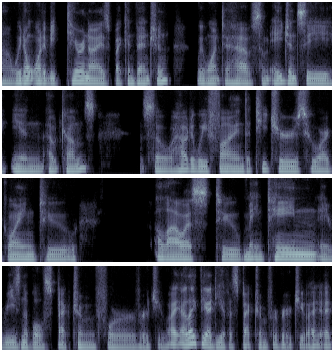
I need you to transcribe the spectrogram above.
uh, we don't want to be tyrannized by convention. We want to have some agency in outcomes. So how do we find the teachers who are going to allow us to maintain a reasonable spectrum for virtue. I, I like the idea of a spectrum for virtue. I,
